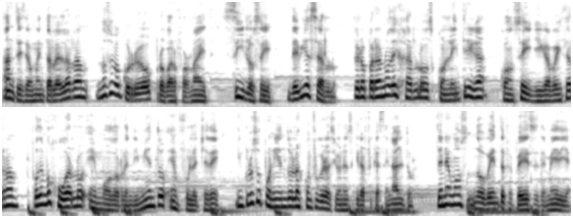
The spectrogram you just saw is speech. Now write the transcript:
Antes de aumentarle la RAM, no se me ocurrió probar Fortnite. Sí lo sé, debí hacerlo, pero para no dejarlos con la intriga, con 6 GB de RAM, podemos jugarlo en modo rendimiento en Full HD, incluso poniendo las configuraciones gráficas en alto. Tenemos 90 FPS de media,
